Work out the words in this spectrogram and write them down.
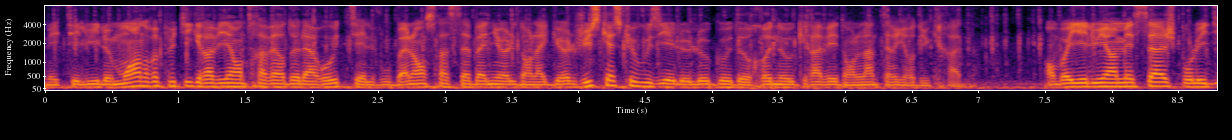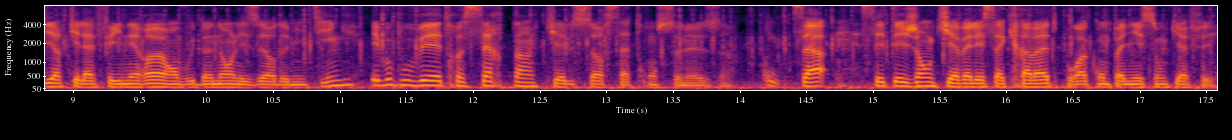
Mettez-lui le moindre petit gravier en travers de la route et elle vous balancera sa bagnole dans la gueule jusqu'à ce que vous ayez le logo de Renault gravé dans l'intérieur du crâne. Envoyez-lui un message pour lui dire qu'elle a fait une erreur en vous donnant les heures de meeting et vous pouvez être certain qu'elle sort sa tronçonneuse. Ça, c'était Jean qui avalait sa cravate pour accompagner son café.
